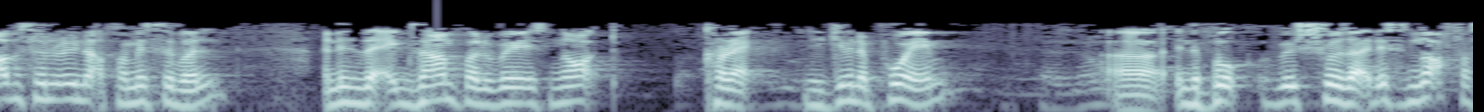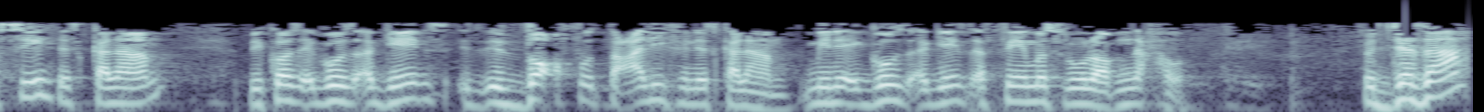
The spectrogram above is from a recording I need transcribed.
absolutely not permissible and this is the example where it's not correct. He's given a poem uh, in the book which shows that this is not fasih, this kalam because it goes against, it's dha'fu ta'alif in this kalam. Meaning it goes against a famous rule of nahu. so jaza,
